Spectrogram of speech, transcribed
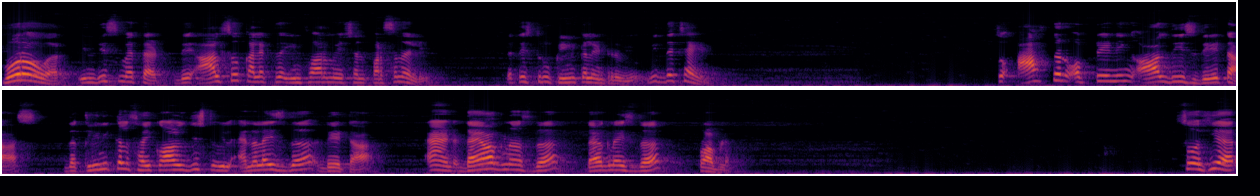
Moreover, in this method they also collect the information personally that is through clinical interview with the child. So, after obtaining all these data, the clinical psychologist will analyze the data and diagnose the diagnose the problem. So, here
